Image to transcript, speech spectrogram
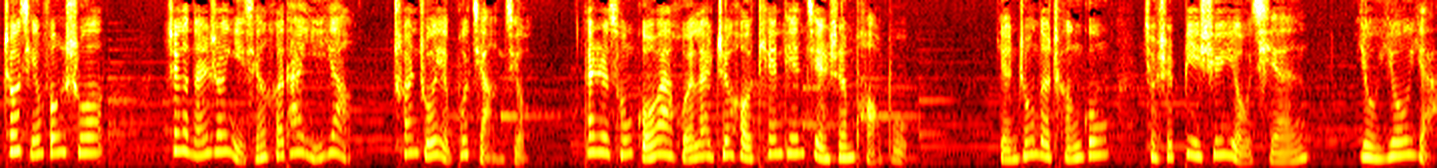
周晴风说：“这个男生以前和他一样，穿着也不讲究，但是从国外回来之后，天天健身跑步，眼中的成功就是必须有钱又优雅。”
